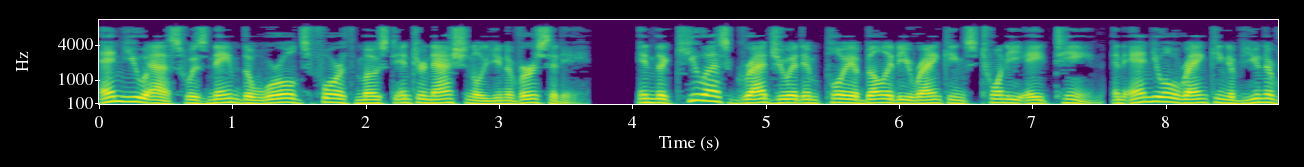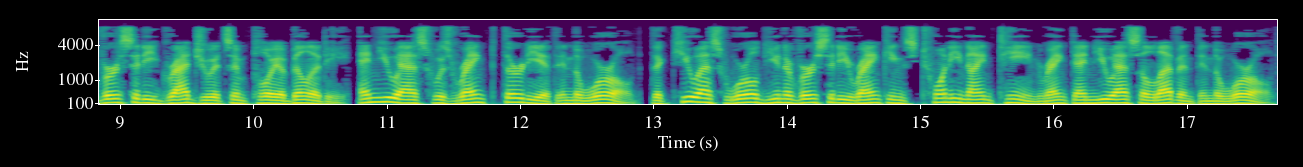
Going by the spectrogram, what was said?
NUS was named the world's fourth most international university. In the QS Graduate Employability Rankings 2018, an annual ranking of university graduates' employability, NUS was ranked 30th in the world. The QS World University Rankings 2019 ranked NUS 11th in the world.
